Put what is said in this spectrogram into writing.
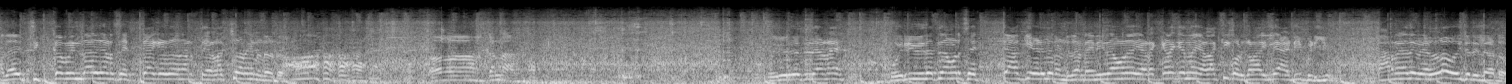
അതായത് ചിക്കൻ വിന്താതെ ഞങ്ങൾ സെറ്റാക്കിയത് തിളച്ചു തുടങ്ങിയിട്ടുണ്ട് കേട്ടോ. ആ കണ്ട? ഒരു വിധത്തിൽ ഇതാണേ ഒരു വിധത്തിൽ നമ്മൾ സെറ്റാക്കി എടുത്തിട്ടുണ്ട് ഇതാണ്ട് ഇനി നമ്മൾ ഇടയ്ക്കിടയ്ക്ക് ഒന്ന് ഇളക്കി കൊടുക്കണം. ഇല്ലേ അടി പിടിക്കും. കാരണം അത് വെള്ളം ഒഴിച്ചിട്ടില്ല കേട്ടോ.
